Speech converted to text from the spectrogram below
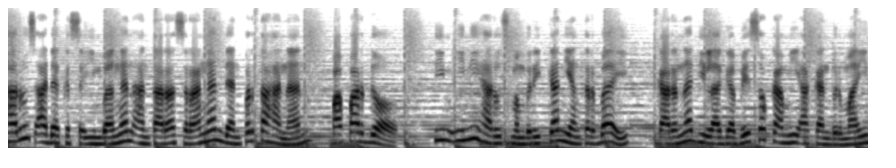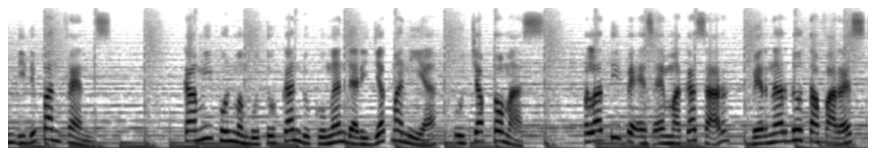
Harus ada keseimbangan antara serangan dan pertahanan, papar Dol. Tim ini harus memberikan yang terbaik, karena di laga besok kami akan bermain di depan fans. Kami pun membutuhkan dukungan dari Jakmania, ucap Thomas. Pelatih PSM Makassar, Bernardo Tavares,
